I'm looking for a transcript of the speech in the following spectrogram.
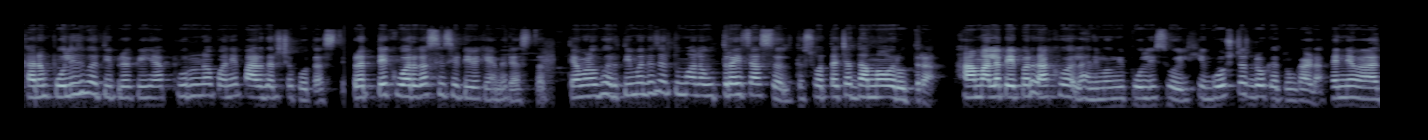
कारण पोलीस भरती प्रक्रिया पूर्णपणे पारदर्शक होत असते. प्रत्येक वर्गात सीसीटीव्ही कॅमेरे असतात. त्यामुळे भरतीमध्ये जर तुम्हाला उतरायचं असेल तर स्वतःच्या दमावर उतरा. हा मला पेपर दाखवल आणि मग मी पोलीस होईल. ही गोष्टच डोक्यातून काढा. धन्यवाद.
